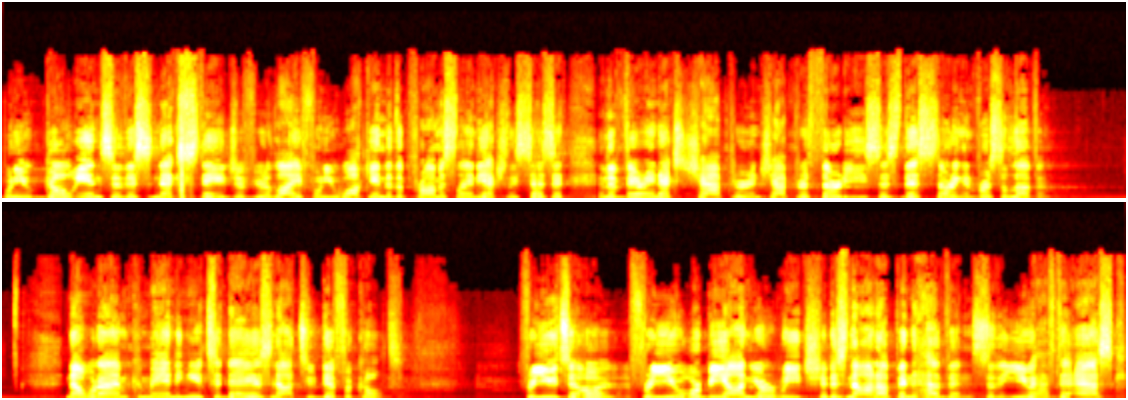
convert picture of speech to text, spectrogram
when you go into this next stage of your life, when you walk into the promised land. He actually says it in the very next chapter, in chapter 30. He says this starting in verse 11. Now what I am commanding you today is not too difficult for you to uh, for you or beyond your reach. It is not up in heaven so that you have to ask,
